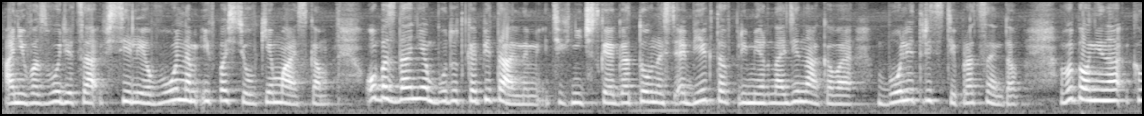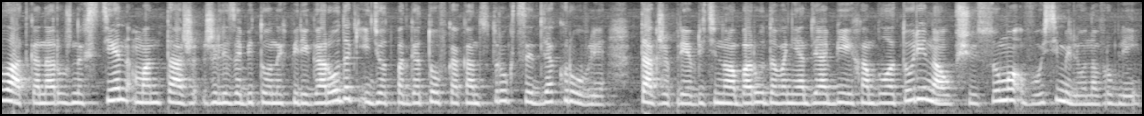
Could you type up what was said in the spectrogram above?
Они возводятся в селе Вольном и в поселке Майском. Оба здания будут капитальными. Техническая готовность объектов примерно одинаковая – более 30%. Выполнена кладка наружных стен, монтаж железобетонных перегородок, идет подготовка конструкции для кровли. Также приобретено оборудование для обеих амбулаторий на общую сумму 8 миллионов рублей.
